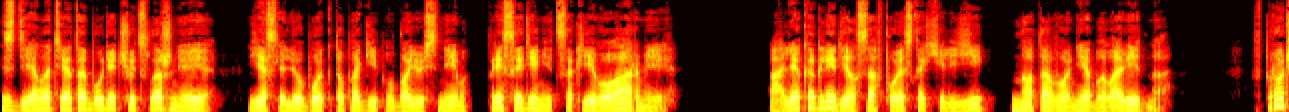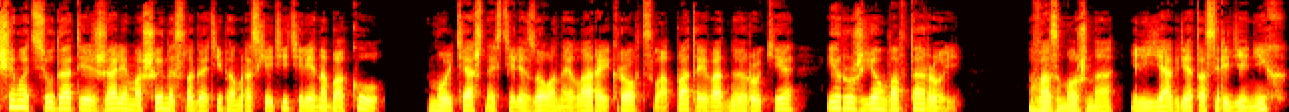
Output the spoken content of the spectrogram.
Сделать это будет чуть сложнее, если любой, кто погиб в бою с ним, присоединится к его армии. Олег огляделся в поисках Ильи, но того не было видно. Впрочем, отсюда отъезжали машины с логотипом расхитителей на боку, мультяшно стилизованной Ларой Крофт с лопатой в одной руке и ружьем во второй. Возможно, Илья где-то среди них?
